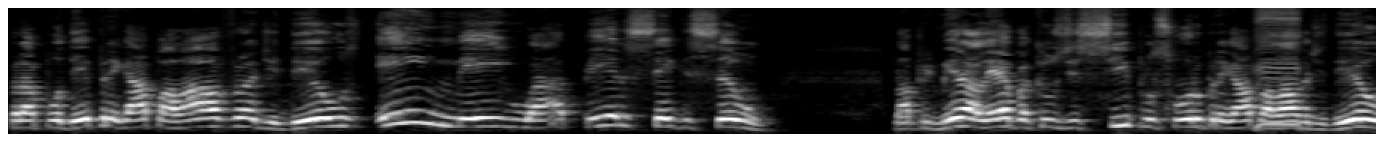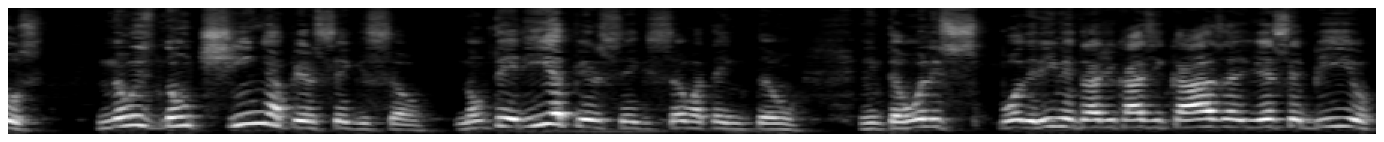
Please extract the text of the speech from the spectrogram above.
para poder pregar a palavra de Deus em meio à perseguição. Na primeira leva que os discípulos foram pregar a palavra de Deus, não, não tinha perseguição, não teria perseguição até então. Então eles poderiam entrar de casa em casa e recebiam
